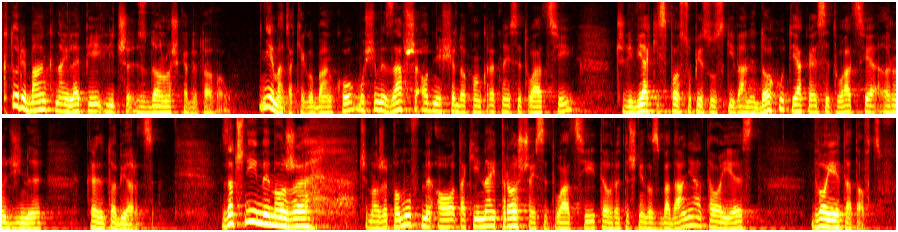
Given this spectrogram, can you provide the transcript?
który bank najlepiej liczy zdolność kredytową? Nie ma takiego banku. Musimy zawsze odnieść się do konkretnej sytuacji, czyli w jaki sposób jest uzyskiwany dochód, jaka jest sytuacja rodziny kredytobiorcy. Zacznijmy może, czy może pomówmy o takiej najprostszej sytuacji teoretycznie do zbadania, to jest dwoje etatowców.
